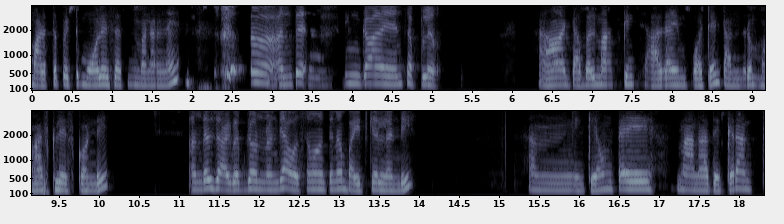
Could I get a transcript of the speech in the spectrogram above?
మడత పెట్టి మోలేసేస్తుంది మనల్ని. ఆ, అంతే. ఇంకా ఏం చెప్పలేం. ఆ డబల్ మాస్కింగ్ చాలా ఇంపార్టెంట్. అందరూ మాస్క్లు వేసుకోండి. అందరు జాగ్రత్తగా ఉండండి. అవసరం అవుతేనే బయటికి వెళ్ళండి. ఉమ్, ఇంకేముంటాయి మన దగ్గర అంత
